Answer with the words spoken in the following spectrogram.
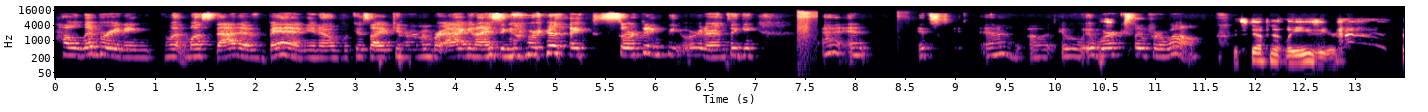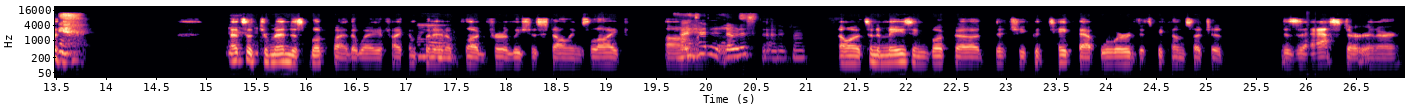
how liberating mu- must that have been, you know? Because I can remember agonizing over like sorting the order and thinking, "Ah," and it's, yeah, it, it works super well. It's definitely easier. That's a tremendous book, by the way, if I can put in a plug for Alicia Stallings like. I Um, hadn't noticed that about. Oh, it's an amazing book uh, that she could take that word that's become such a disaster in our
